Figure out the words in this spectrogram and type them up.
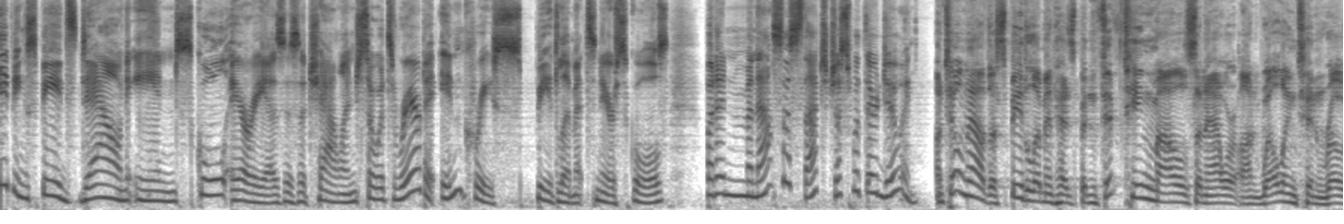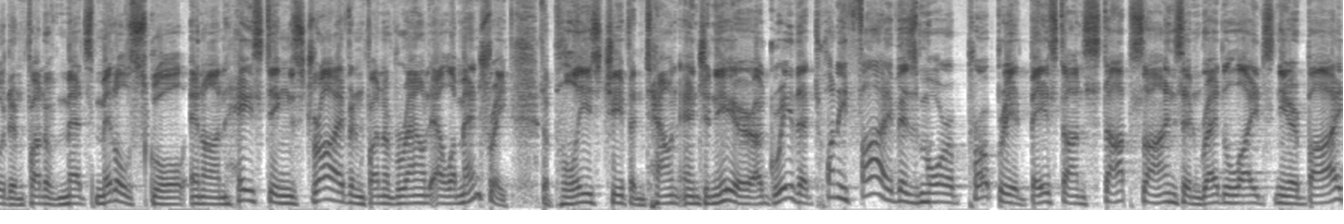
Keeping speeds down in school areas is a challenge, so it's rare to increase speed limits near schools. But in Manassas, that's just what they're doing. Until now, the speed limit has been 15 miles an hour on Wellington Road in front of Metz Middle School and on Hastings Drive in front of Round Elementary. The police chief and town engineer agree that 25 is more appropriate based on stop signs and red lights nearby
